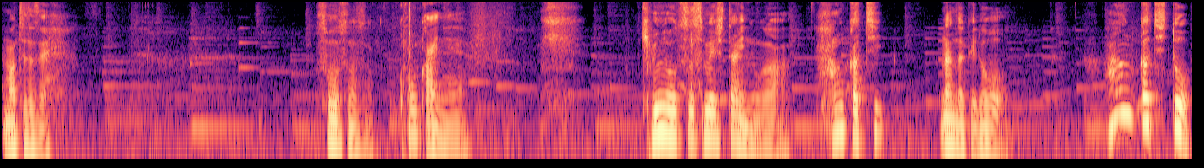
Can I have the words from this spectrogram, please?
待ってたぜ。そうそうそう。今回ね君におすすめしたいのがハンカチなんだけどハンカチと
